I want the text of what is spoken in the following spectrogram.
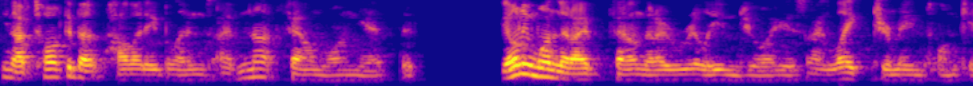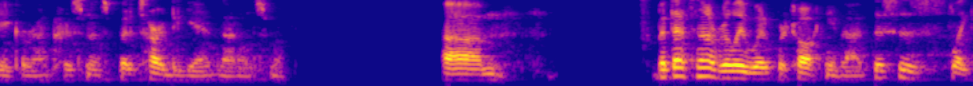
you know, I've talked about holiday blends. I've not found one yet that the only one that I've found that I really enjoy is I like Germain plum cake around Christmas, but it's hard to get and I don't smoke. Um, but that's not really what we're talking about. This is like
